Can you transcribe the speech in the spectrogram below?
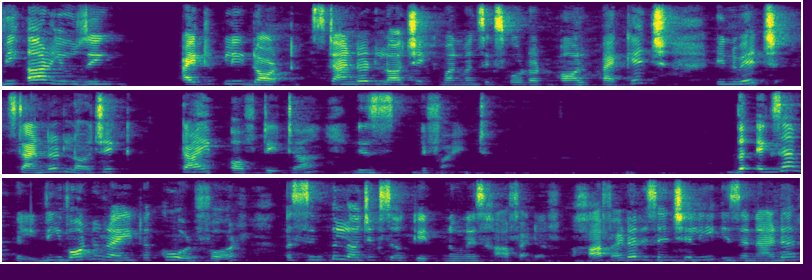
we are using IEEE dot standard logic 1164 dot all package in which standard logic type of data is defined. The example, we want to write a code for a simple logic circuit known as half adder. A half adder essentially is an adder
